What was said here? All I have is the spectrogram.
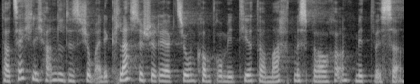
Tatsächlich handelt es sich um eine klassische Reaktion kompromittierter Machtmissbraucher und Mitwisser.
